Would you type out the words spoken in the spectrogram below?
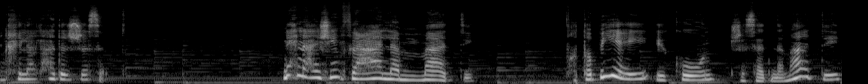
من خلال هذا الجسد. نحن عايشين في عالم مادي فطبيعي يكون جسدنا مادي.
